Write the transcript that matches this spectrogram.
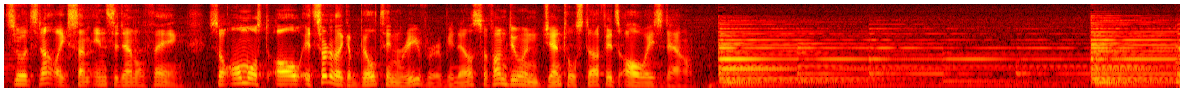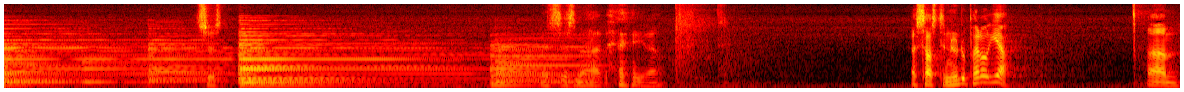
So it's not like some incidental thing. So almost all, it's sort of like a built-in reverb, you know. So if I'm doing gentle stuff, it's always down. It's just, it's just not, you know. A sostenuto pedal, yeah. Um,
